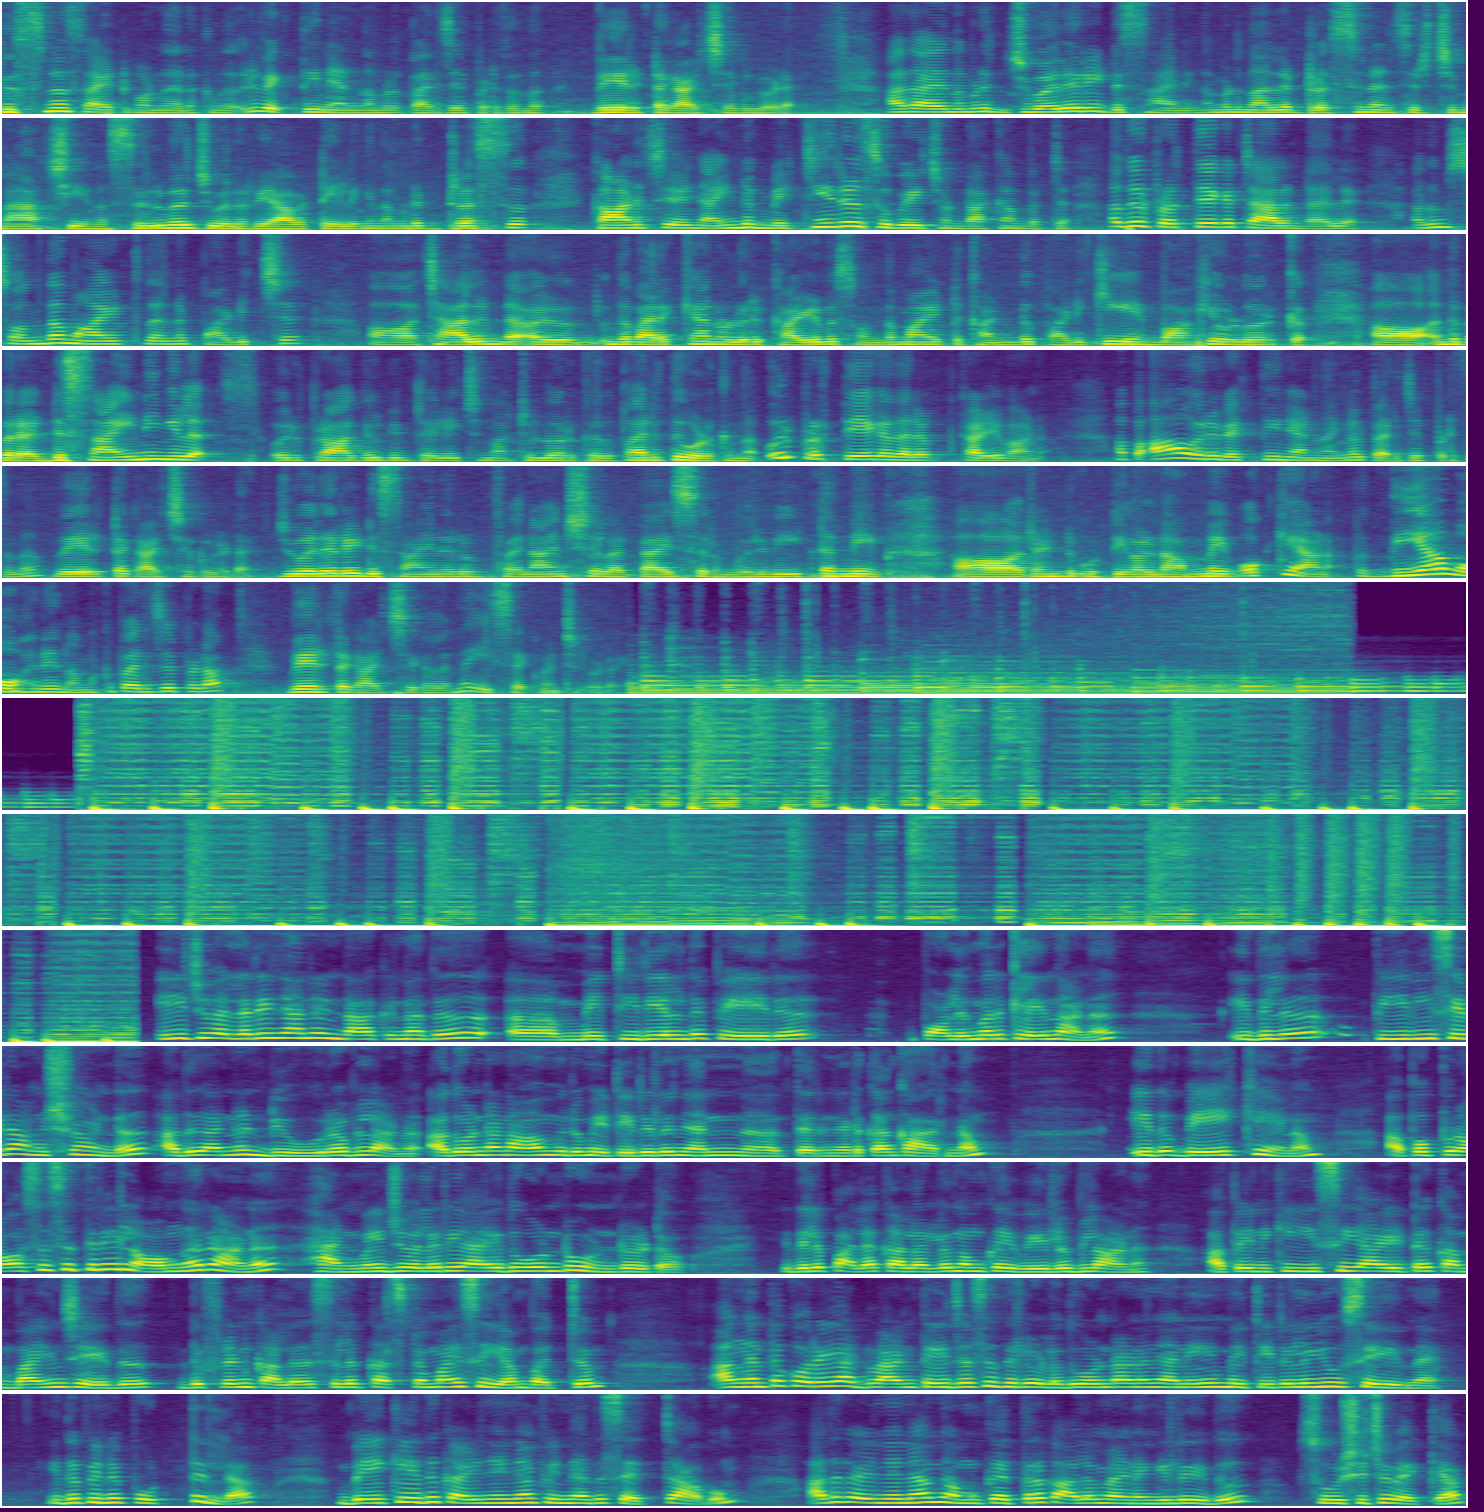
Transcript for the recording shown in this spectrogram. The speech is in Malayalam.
ബിസിനസ്സായിട്ട് കൊണ്ട് നടക്കുന്ന ഒരു വ്യക്തിനെയാണ് നമ്മൾ പരിചയപ്പെടുത്തുന്നത് വേറിട്ട കാഴ്ചകളിലൂടെ. അതായത് നമ്മുടെ ജ്വല്ലറി ഡിസൈനിങ് നമ്മുടെ നല്ല ഡ്രസ്സിനനുസരിച്ച് മാച്ച് ചെയ്യുന്ന സിൽവർ ജ്വല്ലറി ആവട്ടെ അല്ലെങ്കിൽ നമ്മുടെ ഡ്രസ്സ് കാണിച്ചു കഴിഞ്ഞാൽ അതിന്റെ മെറ്റീരിയൽസ് ഉപയോഗിച്ച് ഉണ്ടാക്കാൻ പറ്റുക. അതൊരു പ്രത്യേക ടാലന്റ് അല്ലേ? അതും സ്വന്തമായിട്ട് തന്നെ പഠിച്ച് ടാലന്റ് ഇത് വരയ്ക്കാനുള്ളൊരു കഴിവ് സ്വന്തമായിട്ട് കണ്ട് പഠിക്കുകയും ബാക്കിയുള്ളവർക്ക് എന്താ പറയുക ഡിസൈനിങ്ങിൽ ഒരു പ്രാഗൽഭ്യം തെളിയിച്ച് മറ്റുള്ളവർക്ക് അത് പരത്തി കൊടുക്കുന്ന ഒരു പ്രത്യേകതരം കഴിവാണ്. അപ്പോൾ ആ ഒരു വ്യക്തിനെയാണ് ഞങ്ങൾ പരിചയപ്പെടുത്തുന്നത് വേറിട്ട കാഴ്ചകളുടെ. ജ്വല്ലറി ഡിസൈനറും ഫൈനാൻഷ്യൽ അഡ്വൈസറും ഒരു വീട്ടമ്മയും രണ്ട് കുട്ടികളുടെ അമ്മയും ഒക്കെയാണ്. അപ്പോൾ ദിയ മോഹനെ നമുക്ക് പരിചയപ്പെടാം. വേറിട്ട കാഴ്ചകൾ എന്ന ഈ സെഗ്മെന്റിലൂടെ ജ്വല്ലറി ഞാൻ ഉണ്ടാക്കുന്നത് മെറ്റീരിയലിന്റെ പേര് പോളിമർ ക്ലേ എന്നാണ്. ഇതിൽ പി വി സിയുടെ അംശമുണ്ട്. അത് കാരണം ഡ്യൂറബിൾ ആണ്. അതുകൊണ്ടാണ് ആ ഒരു മെറ്റീരിയൽ ഞാൻ തിരഞ്ഞെടുക്കാൻ കാരണം. ഇത് ബേക്ക് ചെയ്യണം. അപ്പോൾ പ്രോസസ്സ് ഇത്തിരി ലോങ്ങർ ആണ്. ഹാൻഡ് മെയ്ഡ് ജ്വല്ലറി ആയതുകൊണ്ടും ഉണ്ട് കേട്ടോ. ഇതിൽ പല കളറിലും നമുക്ക് അവൈലബിൾ ആണ്. അപ്പോൾ എനിക്ക് ഈസി ആയിട്ട് കമ്പൈൻ ചെയ്ത് ഡിഫറെന്റ് കളേഴ്സിൽ കസ്റ്റമൈസ് ചെയ്യാൻ പറ്റും. അങ്ങനത്തെ കുറേ അഡ്വാന്റേജസ് ഇതിലുള്ളത് കൊണ്ടാണ് ഞാൻ ഈ മെറ്റീരിയൽ യൂസ് ചെയ്യുന്നത് ഇത് പിന്നെ പൊട്ടില്ല. ബേക്ക് ചെയ്ത് കഴിഞ്ഞ് കഴിഞ്ഞാൽ പിന്നെ അത് സെറ്റ് ആവും അത് കഴിഞ്ഞ് കഴിഞ്ഞാൽ നമുക്ക് എത്ര കാലം വേണമെങ്കിലും ഇത് സൂക്ഷിച്ച് വെക്കാം.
